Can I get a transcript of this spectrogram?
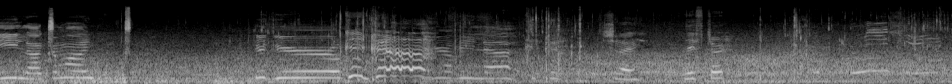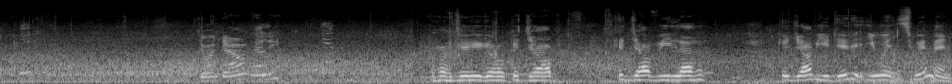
Vila, come on! Good girl! Good girl. Good girl, Vila! Should I lift her? You want down, Ellie? Oh, there you go. Good job. Good job, Vila. Good job. You did it. You went swimming.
